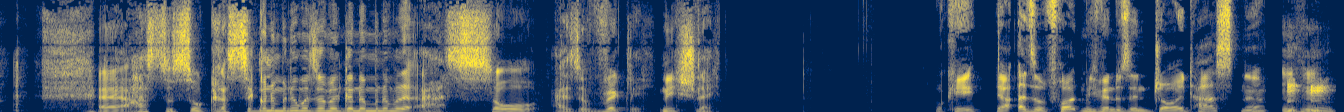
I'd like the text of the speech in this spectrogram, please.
äh, hast du so krass. Ach so, also wirklich, nicht schlecht. Okay, ja, also freut mich, wenn du es enjoyed hast. Ne?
